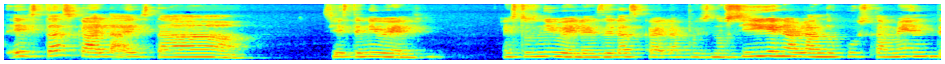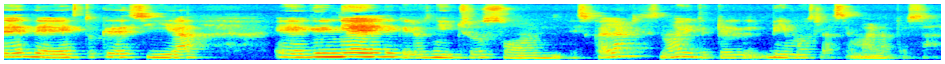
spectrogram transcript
esta escala, está, si este nivel, estos niveles de la escala, pues nos siguen hablando justamente de esto que decía eh, de que los nichos son escalares, ¿no? Y de que vimos la semana pasada.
